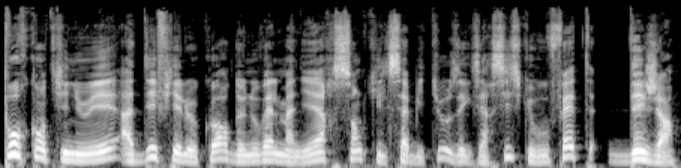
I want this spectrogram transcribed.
pour continuer à défier le corps de nouvelles manières sans qu'il s'habitue aux exercices que vous faites déjà.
